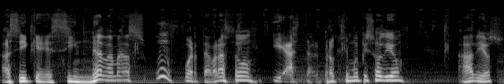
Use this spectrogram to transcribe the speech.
Así que sin nada más, un fuerte abrazo y hasta el próximo episodio. Adiós.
